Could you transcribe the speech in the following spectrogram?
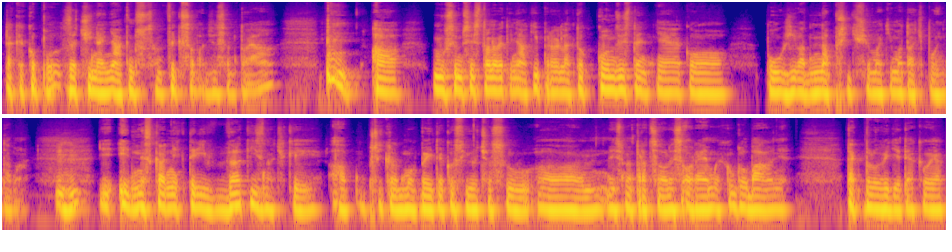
tak jako po, začínají nějakým způsobem fixovat, že jsem to já. A musím si stanovit i nějaký pravidla, jak to konzistentně jako používat napříč všema těma touchpointama. Mm-hmm. I, I dneska některé velké značky, a příklad mohl být jako svého času, um, když jsme pracovali s Orem jako globálně, tak bylo vidět, jako jak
